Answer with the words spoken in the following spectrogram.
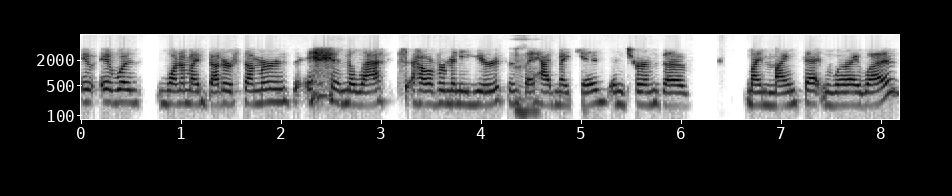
it, it was one of my better summers in the last however many years since I Mhm. had my kids in terms of my mindset and where I was.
